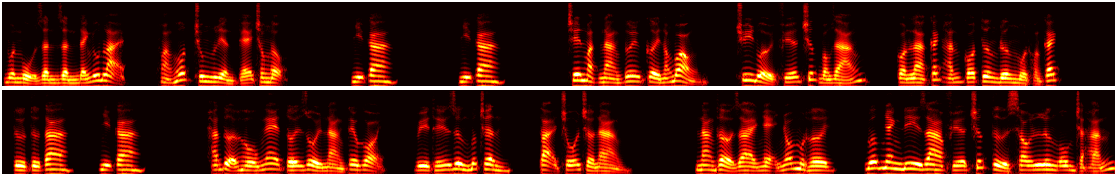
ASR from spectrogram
buồn ngủ dần dần đánh út lại, hoàng hốt chung liền té trong ngộng. Nhị ca! Nhị ca! Trên mặt nàng tươi cười nóng bỏng, truy đuổi phía trước bóng dáng, còn là cách hắn có tương đương một khoảng cách. Từ từ ta, nhị ca! Hắn tựa hồ nghe tới rồi nàng kêu gọi, vì thế dừng bước chân, tại chỗ chờ nàng. Nàng thở dài nhẹ nhõm một hơi, bước nhanh đi ra phía trước từ sau lưng ôm chặt hắn,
